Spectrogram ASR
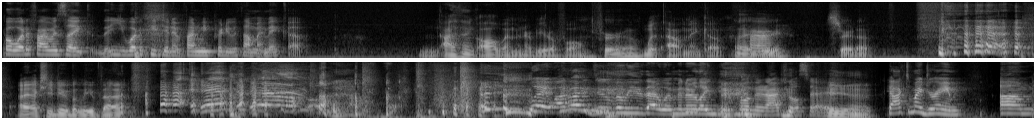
But what if I was like, you? What if you didn't find me pretty without my makeup? I think all women are beautiful For real. without makeup. I Her. agree. Straight up. I actually do believe that. Wait, why do I do believe that women are like beautiful in their natural state? Yeah. Back to my dream. Um,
